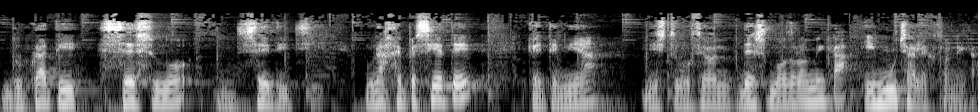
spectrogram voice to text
Ducati Sesmo Sedici, una GP7 que tenía distribución desmodrómica y mucha electrónica.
